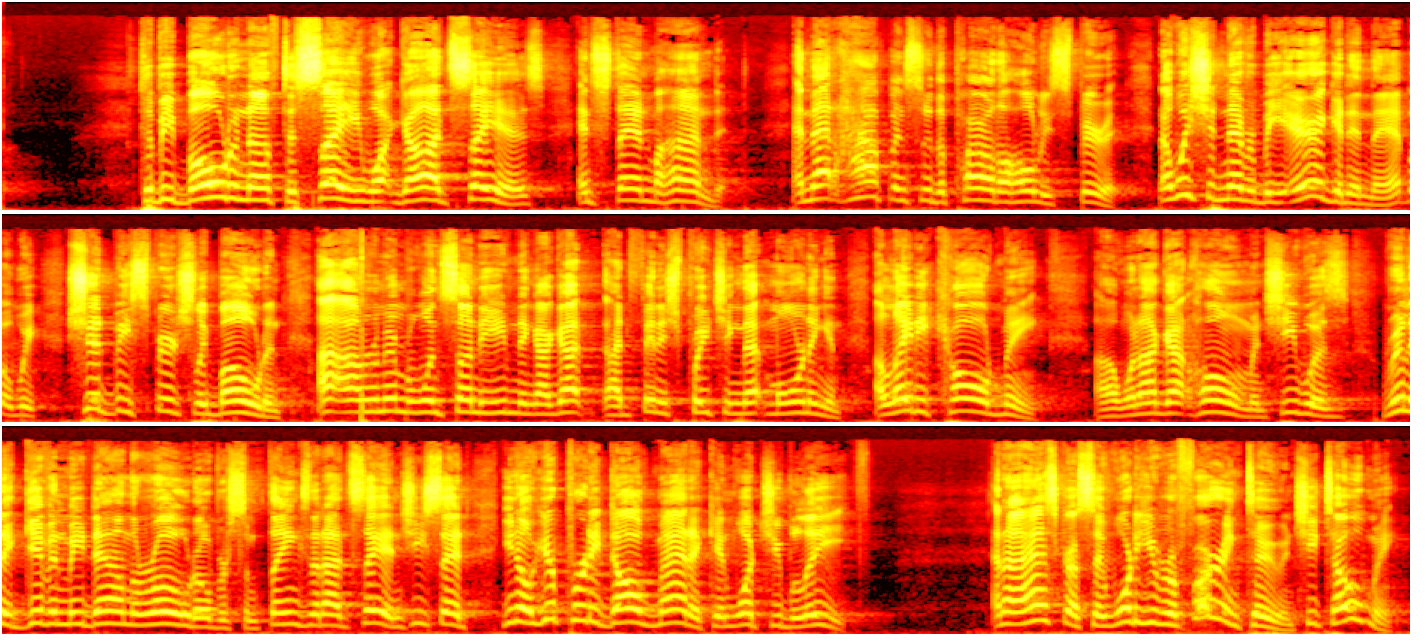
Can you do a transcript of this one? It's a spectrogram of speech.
to be bold enough to say what God says and stand behind it. And that happens through the power of the Holy Spirit. Now, we should never be arrogant in that, but we should be spiritually bold. And I, I remember one Sunday evening, I got, I'd finished preaching that morning, and a lady called me uh, when I got home, and she was really giving me down the road over some things that I'd said. And she said, You know, you're pretty dogmatic in what you believe. And I asked her, I said, What are you referring to? And she told me.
